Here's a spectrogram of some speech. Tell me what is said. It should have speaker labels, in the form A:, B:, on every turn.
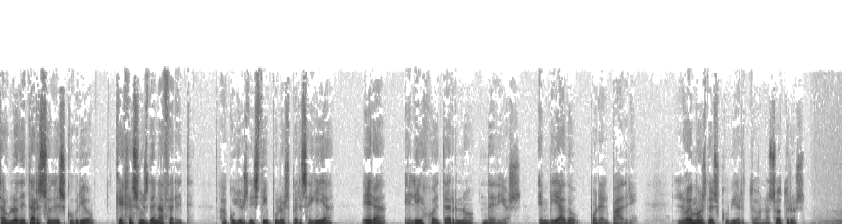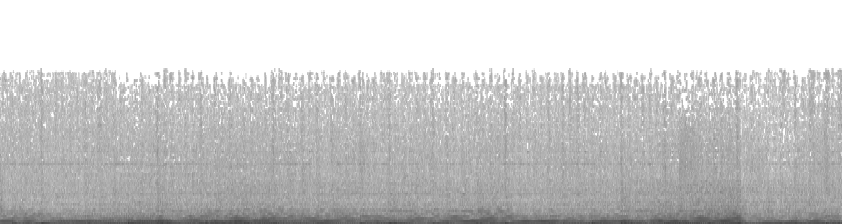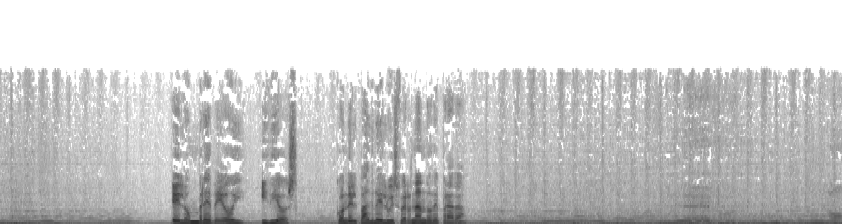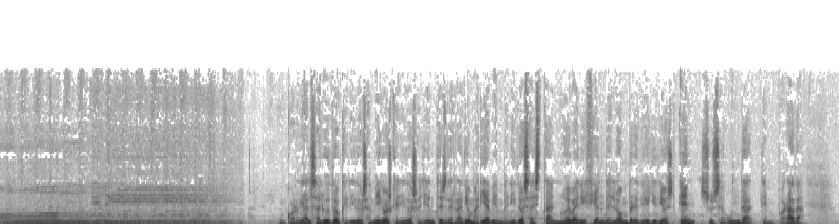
A: Saulo de Tarso descubrió que Jesús de Nazaret, a cuyos discípulos perseguía, era el Hijo Eterno de Dios, enviado por el Padre. ¿Lo hemos descubierto nosotros?
B: El hombre de hoy y Dios, con el padre Luis Fernando de Prada.
A: Un cordial saludo, queridos amigos, queridos oyentes de Radio María. Bienvenidos a esta nueva edición del Hombre de Hoy y Dios en su segunda temporada.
